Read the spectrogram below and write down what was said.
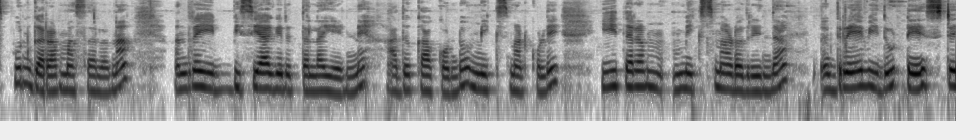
ಸ್ಪೂನ್ ಗರಂ ಮಸಾಲನ, ಅಂದರೆ ಈ ಬಿಸಿಯಾಗಿರುತ್ತಲ್ಲ ಎಣ್ಣೆ, ಅದಕ್ಕೆ ಹಾಕ್ಕೊಂಡು ಮಿಕ್ಸ್ ಮಾಡ್ಕೊಳ್ಳಿ. ಈ ಥರ ಮಿಕ್ಸ್ ಮಾಡೋದ್ರಿಂದ ಗ್ರೇವಿದು ಟೇಸ್ಟೇ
